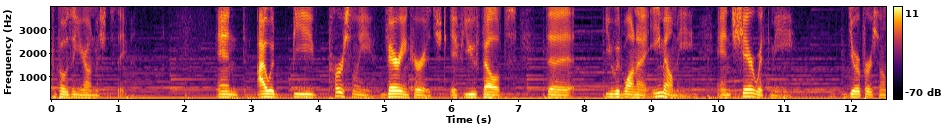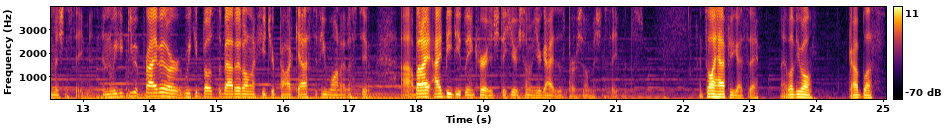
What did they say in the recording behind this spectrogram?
composing your own mission statement. And I would be personally very encouraged if you felt that you would want to email me and share with me your personal mission statement. And we could keep it private or we could boast about it on a future podcast if you wanted us to. Uh, but I, I'd be deeply encouraged to hear some of your guys' personal mission statements. That's all I have for you guys today. I love you all. God bless.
